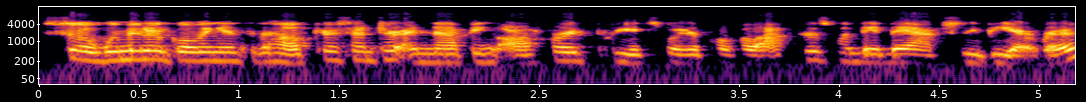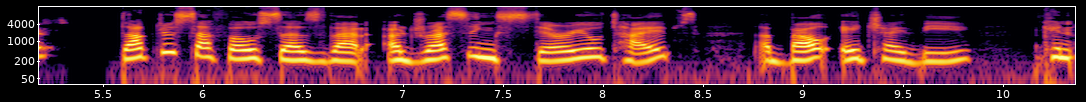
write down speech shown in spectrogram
So women are going into the healthcare center and not being offered pre-exposure prophylaxis when they may actually be at risk. Dr. Safo says that addressing stereotypes about HIV can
